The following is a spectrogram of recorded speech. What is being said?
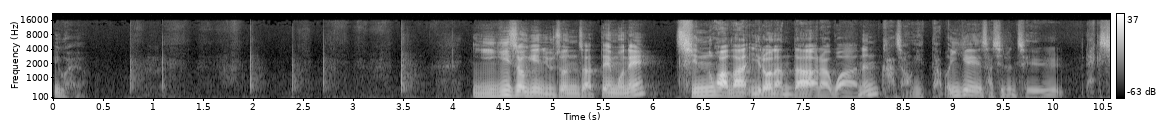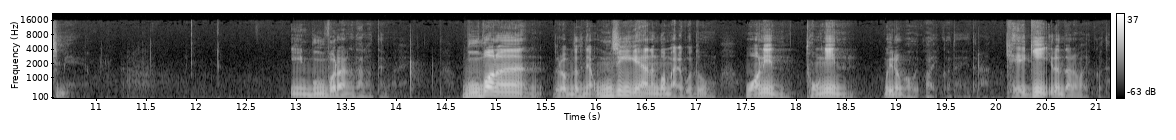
이거예요. 이기적인 유전자 때문에 진화가 일어난다라고 하는 가정이 있다. 뭐 이게 사실은 제일 핵심이에요. 이 무버라는 단어 때문에. 무버는 여러분들 그냥 움직이게 하는 것 말고도 원인, 동인 뭐 이런 거가 있거든. 얘들아. 계기 이런 단어가 있거든.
